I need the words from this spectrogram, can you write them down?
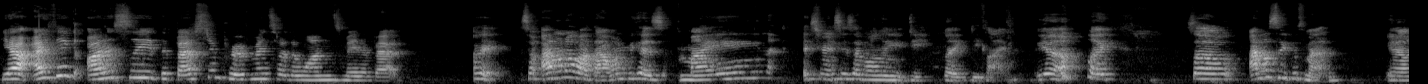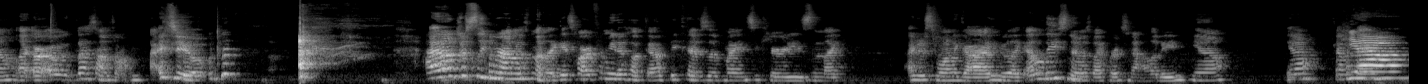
Yeah, I think honestly the best improvements are the ones made in bed. Okay, so I don't know about that one because mine experiences have only de- like declined. You know, like so I don't sleep with men. You know, like or oh that sounds wrong. I do. I don't just sleep around with men. Like it's hard for me to hook up because of my insecurities and like I just want a guy who like at least knows my personality. You know, you know. Kind of thing. Yeah.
